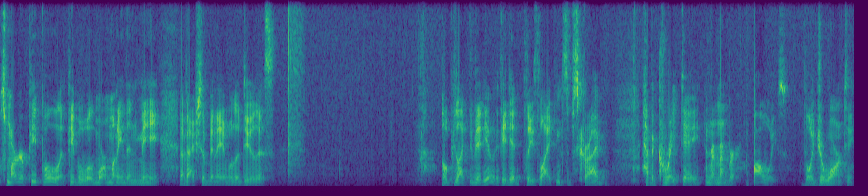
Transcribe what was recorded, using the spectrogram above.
smarter people and people with more money than me have actually been able to do this. Hope you liked the video. If you did, please like and subscribe. Have a great day and remember, always void your warranty.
